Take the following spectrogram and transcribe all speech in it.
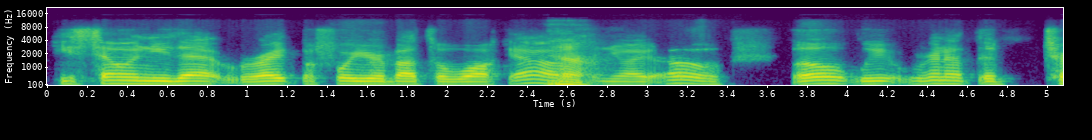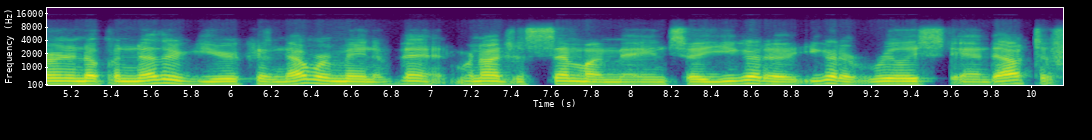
he's telling you that right before you're about to walk out, yeah. and you're like, oh, well, we, we're gonna have to turn it up another gear because now we're main event. We're not just semi-main, so you gotta you gotta really stand out to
